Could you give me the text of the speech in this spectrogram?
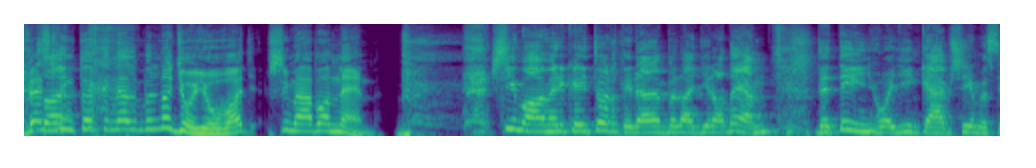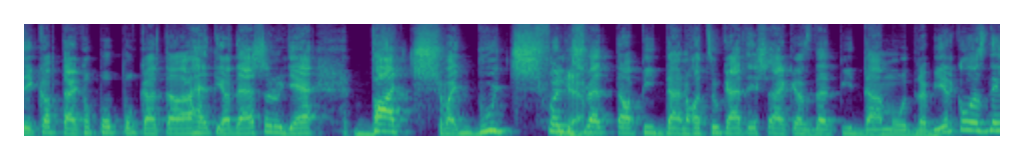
wrestling szóval- történelmből nagyon jó vagy, simában nem sima amerikai történelemből annyira nem, de tény, hogy inkább sémösszék kapták a popokat a heti adáson, ugye Butch vagy Butch fel is vette a Piddán hacukát, és elkezdett Piddán módra birkózni.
